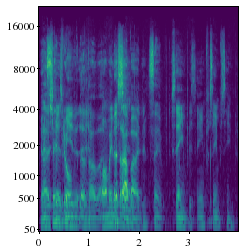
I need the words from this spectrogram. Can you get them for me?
Eu É acho que as sempre homem meninas. dá é, trabalho. Homem dá É sempre. trabalho. Sempre. Sempre, sempre, sempre, sempre.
